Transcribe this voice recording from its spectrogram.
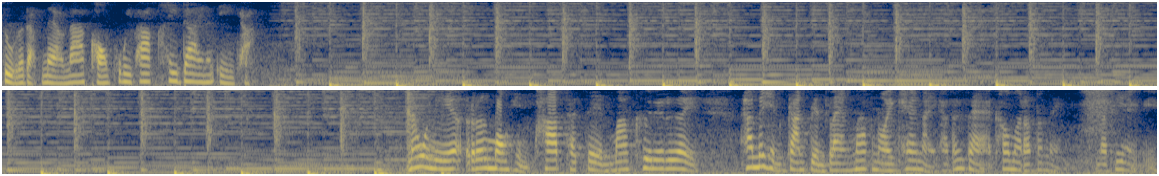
สู่ระดับแนวหน้าของภูมิภาคให้ได้นั่นเองค่ะ ณวันนี้เริ่มมองเห็นภาพชัดเจนมากขึ้นเรื่อยๆ ท่านได้เห็นการเปลี่ยนแปลงมากน้อยแค่ไหนคะตั้งแต่เข้ามารับตำแหน่งหน้าที่แห่งนี้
